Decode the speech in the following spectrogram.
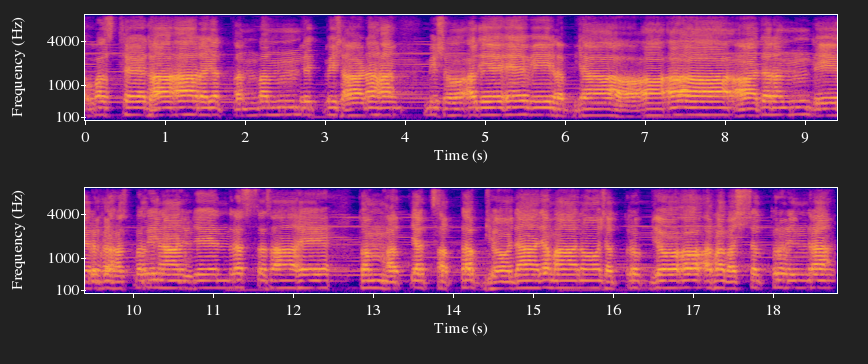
उपस्थे धारयत्तन्वन्दिद्विषाणः विशो अदेवीरभ्या आचरन्तेर्बृहस्पतिना युजेन्द्रः ससाहे त्वम् हत्यत्सप्तभ्यो जायमानो शत्रुभ्यो अभवः शत्रुरिन्द्र।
